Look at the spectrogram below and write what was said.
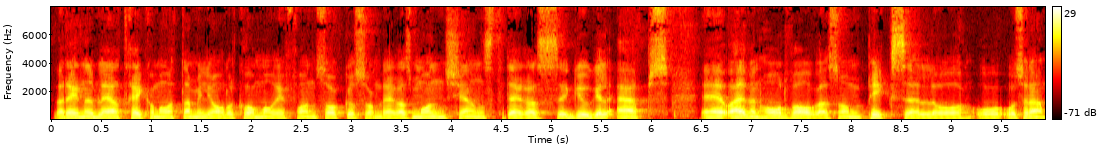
vad det nu blir, 3,8 miljarder kommer ifrån saker som deras molntjänst, deras eh, Google Apps eh, och även hårdvara som Pixel och, och, och sådär.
